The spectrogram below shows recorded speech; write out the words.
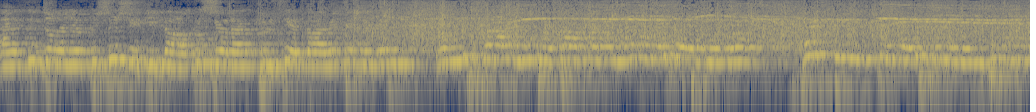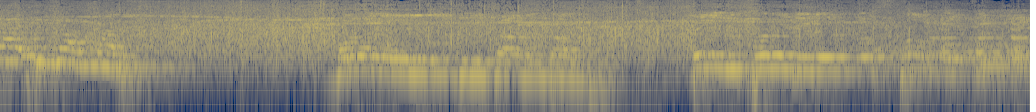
Erzincan'a yakışır şekilde alkışlayarak Türkiye'ye davet edelim. Ve İstanbul'u kazanmanın Yolun gülü çağrından Benim sarı gülüm İstanbul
